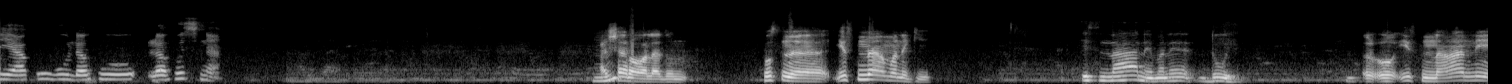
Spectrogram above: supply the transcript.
ইয়াকুবু লাহু লাহুসনা হুম। আশার ওয়ালাদুন হুসনা ইসনা মানে কি? ইসনানে মানে দুই। ও ইসনানে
